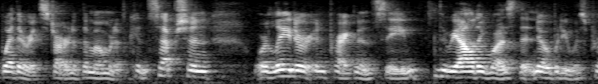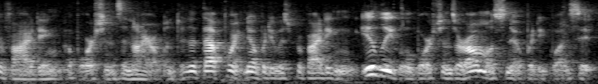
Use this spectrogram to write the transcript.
whether it started at the moment of conception or later in pregnancy, the reality was that nobody was providing abortions in Ireland. And at that point, nobody was providing illegal abortions, or almost nobody was. It,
